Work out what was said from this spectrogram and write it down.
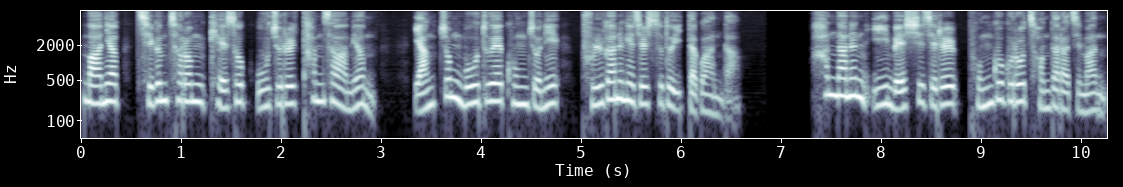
만약 지금처럼 계속 우주를 탐사하면 양쪽 모두의 공존이 불가능해질 수도 있다고 한다. 한나는 이 메시지를 본국으로 전달하지만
